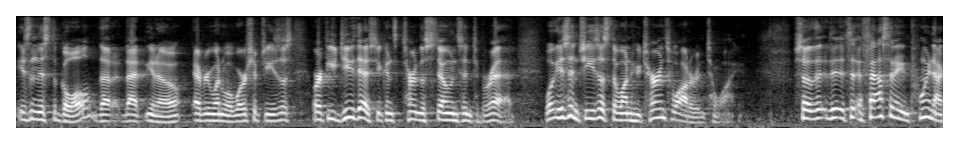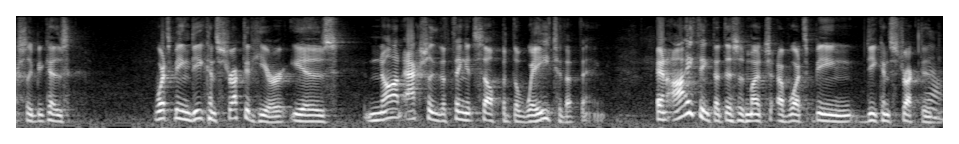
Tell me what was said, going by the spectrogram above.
isn't this the goal that, that, you know, everyone will worship Jesus? Or if you do this, you can turn the stones into bread. Well, isn't Jesus the one who turns water into wine? So it's a fascinating point, actually, because what's being deconstructed here is not actually the thing itself, but the way to the thing. And I think that this is much of what's being deconstructed Yeah.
